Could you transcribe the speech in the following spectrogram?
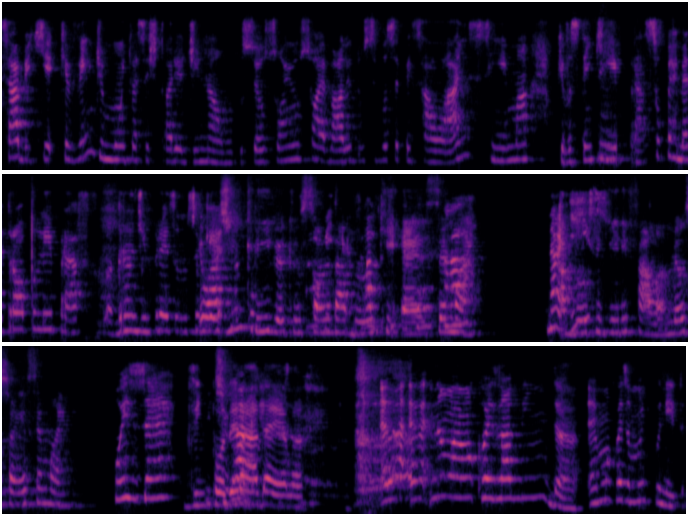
sabe, que, que vende muito essa história de não, o seu sonho só é válido se você pensar lá em cima, porque você tem que ir para super metrópole, para a grande empresa, não sei o que. Eu acho incrível que o sonho da Brooke é ser mãe. Não, a Brooke vira e fala, meu sonho é ser mãe. Pois é. Desempoderada ela. Ela, ela, não é uma coisa linda, é uma coisa muito bonita.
